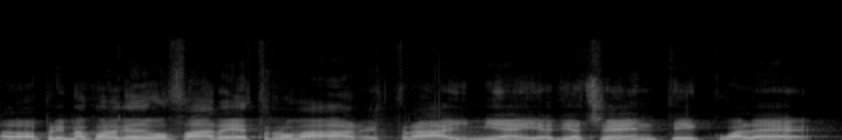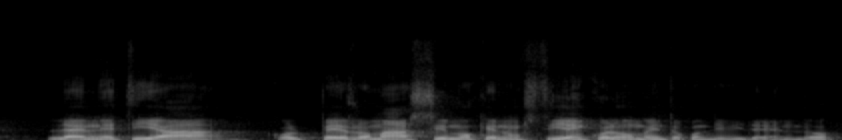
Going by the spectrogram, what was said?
allora la prima cosa che devo fare è trovare tra i miei adiacenti qual è l'NTA col peso massimo che non stia in quel momento condividendo.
